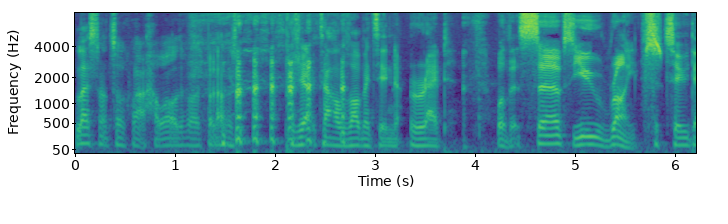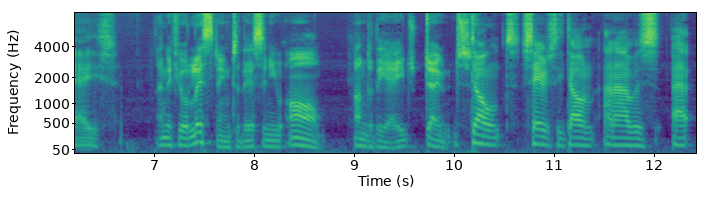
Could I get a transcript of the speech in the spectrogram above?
Let's not talk about how old I was, but I was projectile vomiting red Well, that serves you for right. two days. And if you're listening to this and you are under the age, don't. Don't seriously don't. And I was at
